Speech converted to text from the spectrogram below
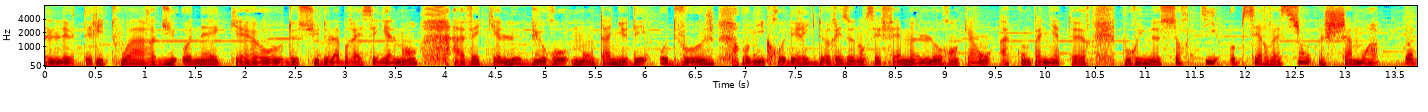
le territoire du Honnec au-dessus de la Bresse également avec le bureau montagne des Hautes-Vosges au micro d'Éric de Résonance FM, Laurent Caron, accompagnateur pour une sortie observation chamois. Donc,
